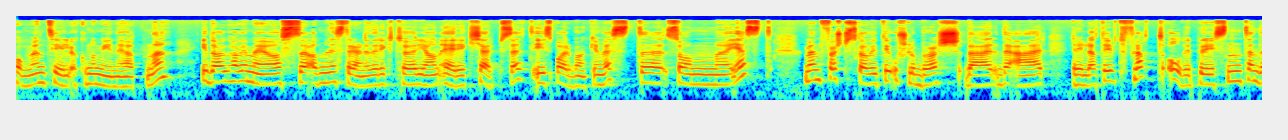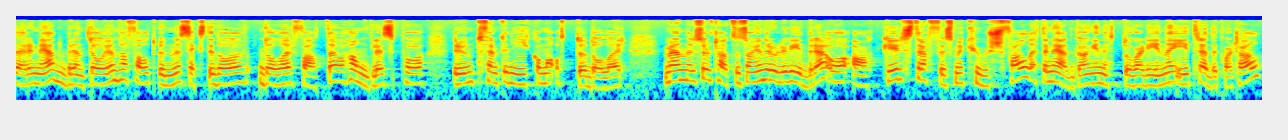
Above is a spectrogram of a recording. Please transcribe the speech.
velkommen til Økonominyhetene. I dag har vi med oss administrerende direktør Jan Erik Kjerpseth i Sparebanken Vest eh, som gjest. Men først skal vi til Oslo Børs, der det er relativt flatt. Oljeprisen tenderer ned. Brentoljen har falt under 60 dollar, fatet og handles på rundt 59,8 dollar. Men resultatsesongen ruller videre, og Aker straffes med kursfall etter nedgang i nettoverdiene i tredje kvartal.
